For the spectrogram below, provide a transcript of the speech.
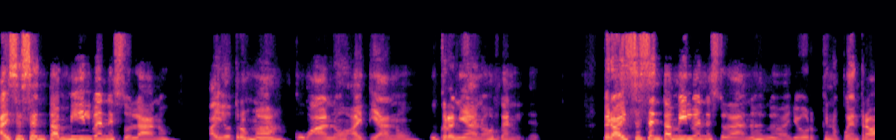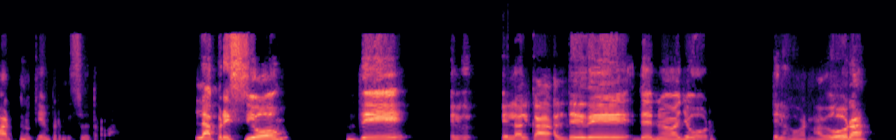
Hay 60 mil venezolanos, hay otros más cubanos, haitianos, ucranianos, afganistanos, pero hay 60 mil venezolanos en Nueva York que no pueden trabajar porque no tienen permiso de trabajo. La presión de el, el alcalde de, Nueva York, de la gobernadora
